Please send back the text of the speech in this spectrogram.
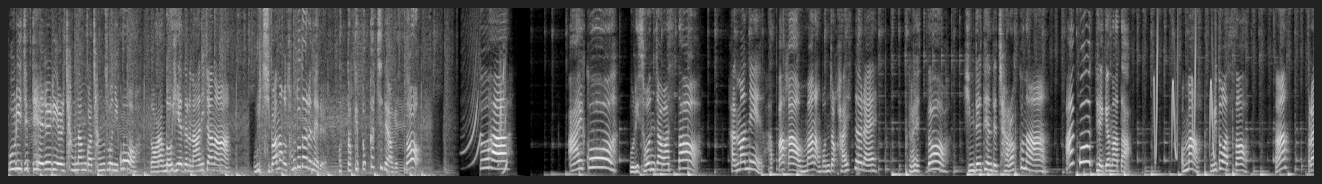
우리 집 대르리을 장남과 장손이고 너랑 너희 애들은 아니잖아. 우리 집안하고 성도 다른 애를 어떻게 똑같이 대하겠어? 뚜하. 아이고, 우리 손자 왔어. 할머니, 아빠가 엄마랑 먼저 가 있으래. 그랬어? 힘들 텐데 잘 왔구나. 아이고, 대견하다. 엄마, 우리도 왔어. 어? 그래.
